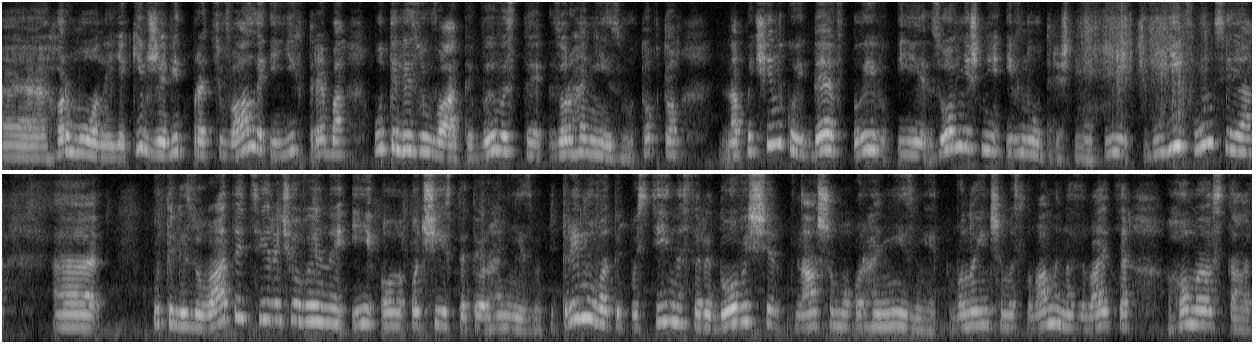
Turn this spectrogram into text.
е, гормони, які вже відпрацювали, і їх треба утилізувати, вивести з організму. Тобто на печінку йде вплив і зовнішній, і внутрішній. І її функція е, утилізувати ці речовини і очистити організм, підтримувати постійне середовище в нашому організмі. Воно, іншими словами, називається гомеостаз.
